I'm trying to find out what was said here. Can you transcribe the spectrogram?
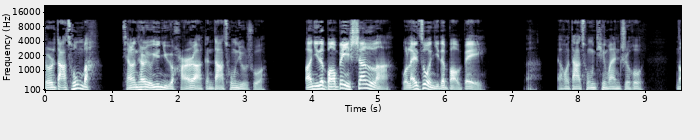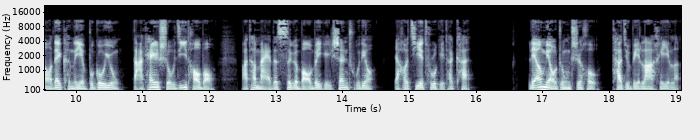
说是大葱吧。前两天有一女孩啊，跟大葱就说：“把你的宝贝删了，我来做你的宝贝。”啊，然后大葱听完之后，脑袋可能也不够用，打开手机淘宝。把他买的四个宝贝给删除掉，然后截图给他看，两秒钟之后他就被拉黑了，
